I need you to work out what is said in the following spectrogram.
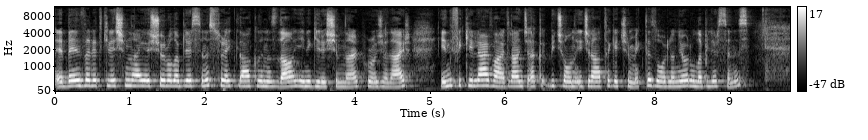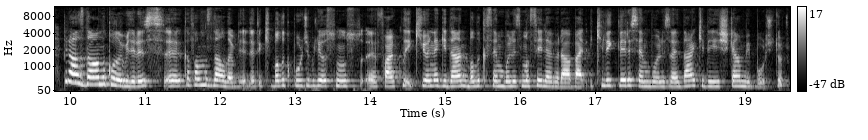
e, benzer etkileşimler yaşıyor olabilirsiniz. Sürekli aklınızda yeni girişimler, projeler, yeni fikirler vardır ancak birçoğunu icraata geçirmekte zorlanıyor olabilirsiniz. Biraz dağınık olabiliriz. E, kafamız dağılabilir dedik. Balık burcu biliyorsunuz e, farklı iki yöne giden balık sembolizması ile beraber ikilikleri sembolize eder ki değişken bir burçtur.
